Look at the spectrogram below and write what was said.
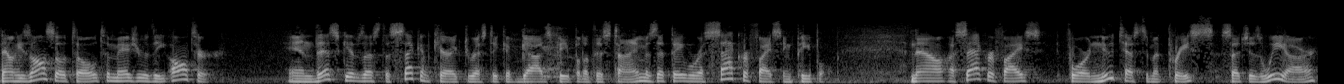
Now, he's also told to measure the altar. And this gives us the second characteristic of God's people at this time is that they were a sacrificing people. Now, a sacrifice for New Testament priests, such as we are,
